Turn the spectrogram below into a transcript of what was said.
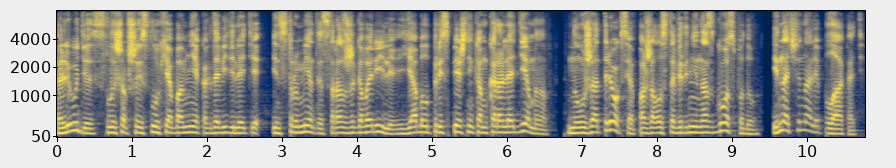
Люди, слышавшие слухи обо мне, когда видели эти инструменты, сразу же говорили, я был приспешником короля демонов, но уже отрекся, пожалуйста, верни нас Господу, и начинали плакать.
